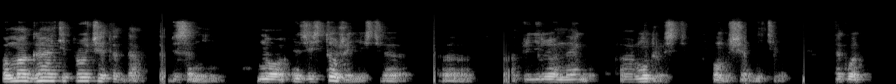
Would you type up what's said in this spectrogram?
Помогать и прочее, это да, без сомнений. Но здесь тоже есть э, э, определенная э, мудрость в помощи родителям. Так вот,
